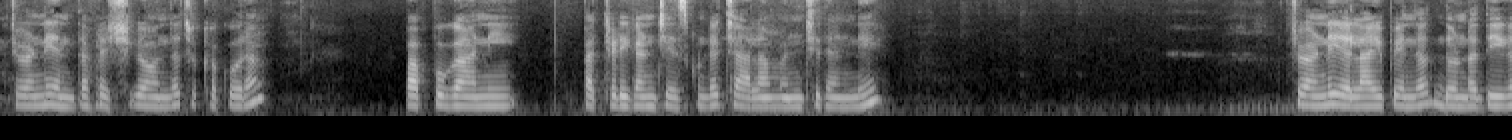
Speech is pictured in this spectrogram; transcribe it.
చూడండి ఎంత ఫ్రెష్గా ఉందో చుక్కకూర పప్పు కానీ పచ్చడి కానీ చేసుకుంటే చాలా మంచిదండి. చూడండి ఎలా అయిపోయిందో దొండతీగ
